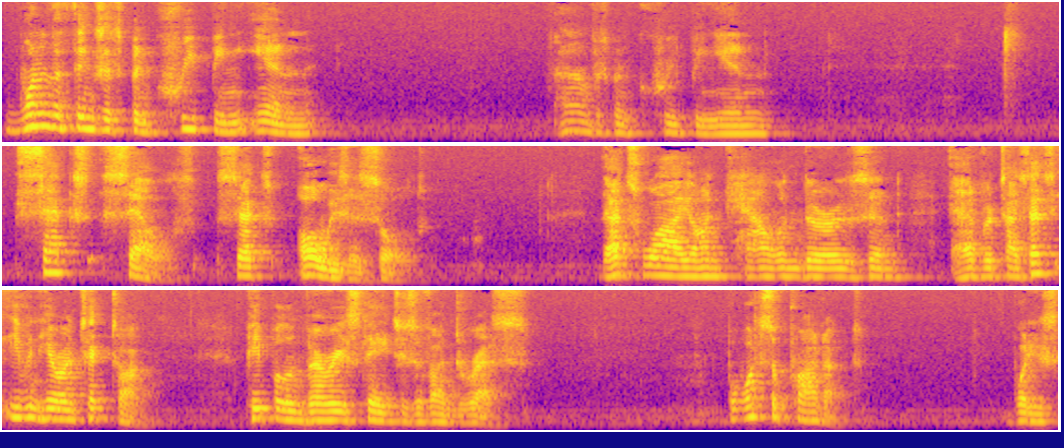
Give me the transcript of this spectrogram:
one of the things that's been creeping in, If it's been creeping in, sex sells. Sex always has sold. That's why on calendars and advertise, that's even here on TikTok, people in various stages of undress. But what's the product? What is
